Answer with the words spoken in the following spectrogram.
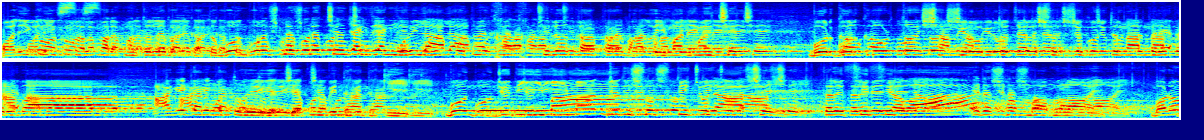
ওয়ালাইকুম আসসালাম রহমতুল্লাহ বারকাত বোন প্রশ্ন করেছেন যে একজন মহিলা প্রথমে খারাপ ছিল তারপরে ভালো ইমান এনেছে বোরখা পড়তো স্বামীর অত্যাচার সহ্য করতে না পেরে আবার আগেকার মতো হয়ে গেছে। এখন বিধান কি? বোন যদি ইমান যদি সত্যি চলে আসে তাহলে ফিরে যাওয়া এটা সম্ভব নয়। বরং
